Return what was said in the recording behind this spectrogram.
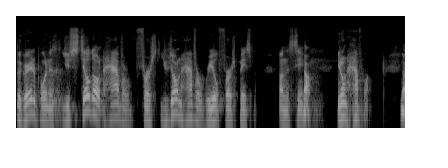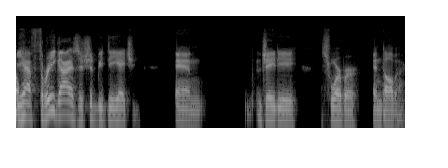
the greater point is you still don't have a first you don't have a real first baseman on this team. No. You don't have one. No. You have three guys that should be DHing and JD, Schwarber, and Dalbec.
